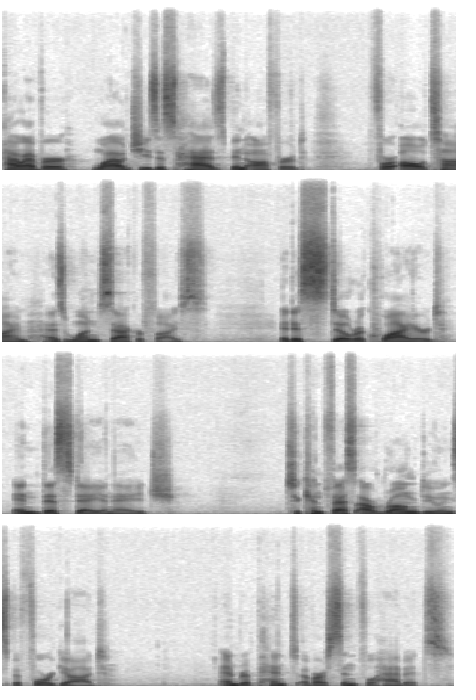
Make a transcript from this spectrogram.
However, while Jesus has been offered for all time as one sacrifice, it is still required in this day and age to confess our wrongdoings before God and repent of our sinful habits.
